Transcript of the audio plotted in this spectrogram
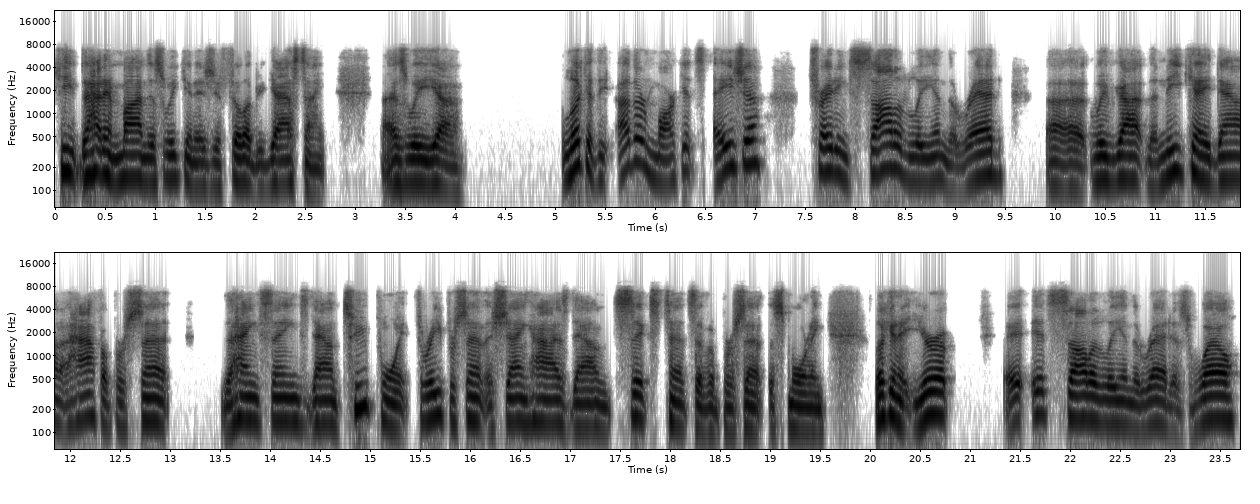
keep that in mind this weekend as you fill up your gas tank. As we uh, look at the other markets, Asia trading solidly in the red. Uh, we've got the Nikkei down a half a percent. The Hang Seng's down 2.3%. The Shanghai is down six tenths of a percent this morning. Looking at Europe, it, it's solidly in the red as well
